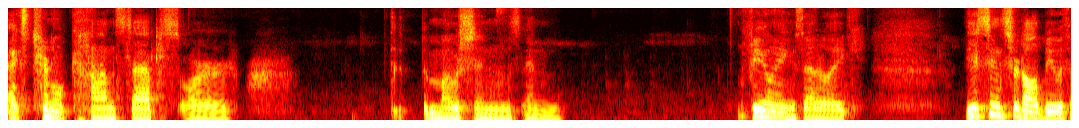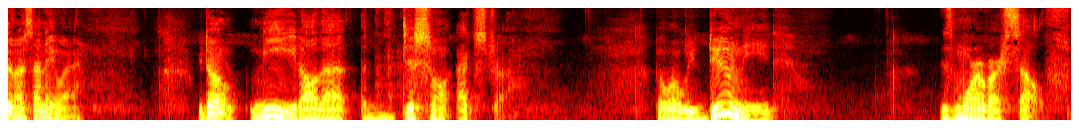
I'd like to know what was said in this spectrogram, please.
external concepts or emotions and feelings that are like these things should all be within us anyway. We don't need all that additional extra. But what we do need is more of ourself.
